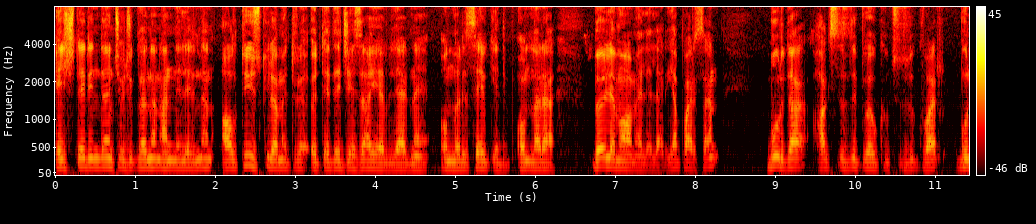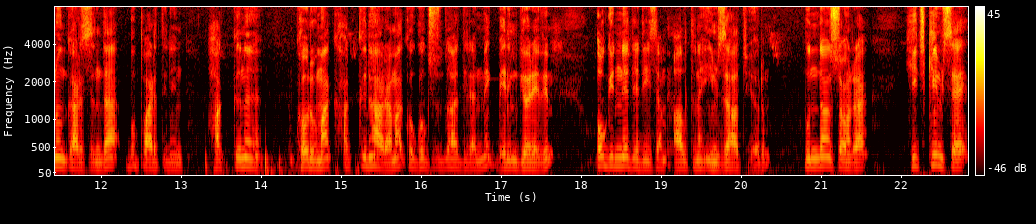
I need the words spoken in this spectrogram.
eşlerinden, çocuklarından, annelerinden 600 kilometre ötede cezaevlerine onları sevk edip onlara böyle muameleler yaparsan burada haksızlık ve hukuksuzluk var. Bunun karşısında bu partinin hakkını korumak, hakkını aramak, hukuksuzluğa direnmek benim görevim. O gün ne dediysem altına imza atıyorum. Bundan sonra hiç kimse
